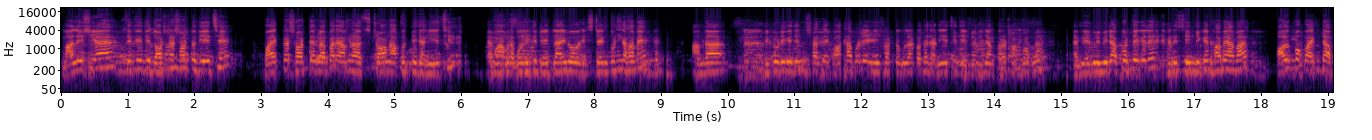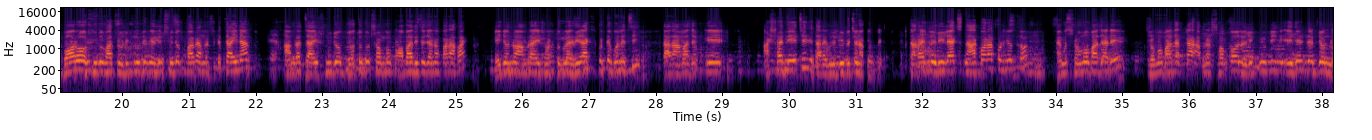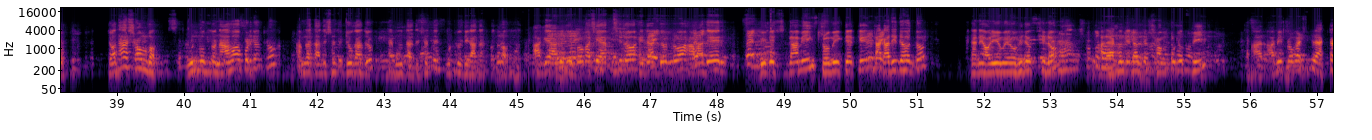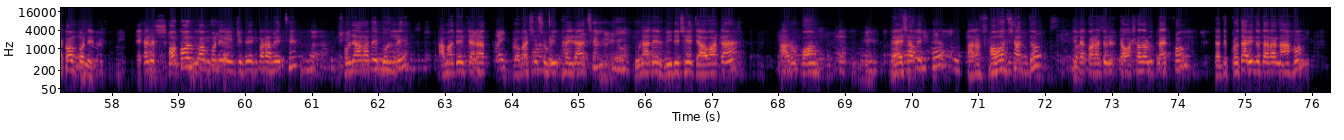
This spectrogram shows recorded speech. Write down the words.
Malaysia থেকে যে দশটা শর্ত দিয়েছে, কয়েকটা শর্তের ব্যাপারে আমরা স্ট্রং আপত্তি জানিয়েছি এবং আমরা বলেছি ডেডলাইনও এক্সটেন্ড করতে হবে। আমরা রিক্রুটিং এজেন্সির সাথে কথা বলে এই শর্তগুলোর কথা জানিয়েছি যে এগুলো মিট করা সম্ভব না। এবং এগুলি মিট করতে গেলে এখানে সিন্ডিকেট হবে আবার। অল্প কয়েকটা বড় শুধুমাত্র রিক্রুটিং এজেন্ট সুযোগ পাবে, আমরা সেটা চাই না। আমরা চাই সুযোগ যতদূর সম্ভব অবাধিত যেন করা হয়। এই জন্য আমরা এই শর্তগুলো রিল্যাক্স করতে বলেছি। তারা আমাদেরকে আশ্বাস দিয়েছে যে তারা এগুলি বিবেচনা করবে। তারা এগুলি রিল্যাক্স না করা পর্যন্ত এবং শ্রম বাজারে শ্রম বাজারটা আপনার সকল রিক্রুটিং এজেন্টদের জন্য যথাসম্ভব উন্মুক্ত না হওয়া পর্যন্ত আমরা তাদের সাথে যোগাযোগ এবং তাদের সাথে কূটনৈতিক আদান প্রদান। আগে আমি যে প্রবাসী অ্যাপ ছিল, এটার জন্য আমাদের বিদেশগামী শ্রমিকদেরকে টাকা দিতে হতো। এখানে অনিয়মের অভিযোগ ছিল। আর এখন যেটা হচ্ছে সম্পূর্ণ ফ্রি আর আমি প্রবাসীদের একটা কম্পোনেন্ট এখানে সকল কম্পোনেন্ট ইন্টিগ্রেট করা হয়েছে। সোজাভাবে বললে আমাদের যারা প্রবাসী শ্রমিক ভাইরা আছেন ওনাদের বিদেশে যাওয়াটা আরও কম ব্যয় সাপেক্ষ, আরও সহজ সাধ্য। এটা করার জন্য একটা অসাধারণ প্ল্যাটফর্ম যাতে প্রতারিত তারা না হন,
